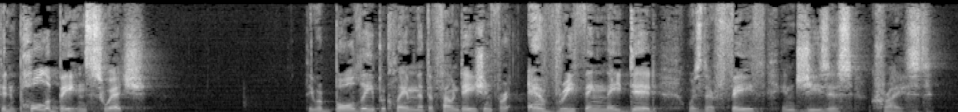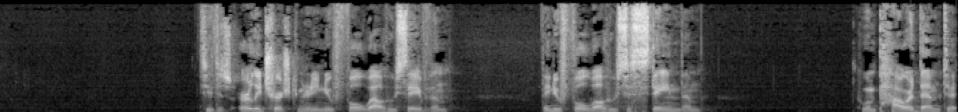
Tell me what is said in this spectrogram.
They didn't pull a bait and switch. They were boldly proclaiming that the foundation for everything they did was their faith in Jesus Christ. See, this early church community knew full well who saved them. They knew full well who sustained them who empowered them to,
